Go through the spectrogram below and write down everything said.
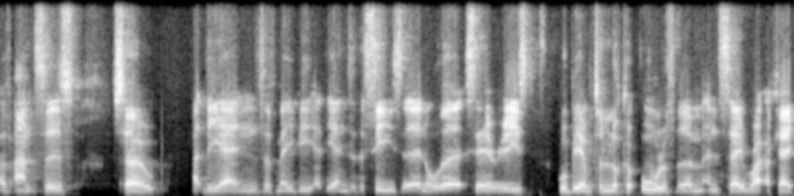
of answers. So at the end of maybe at the end of the season or the series, we'll be able to look at all of them and say, right, okay,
